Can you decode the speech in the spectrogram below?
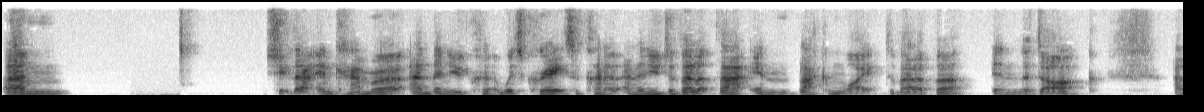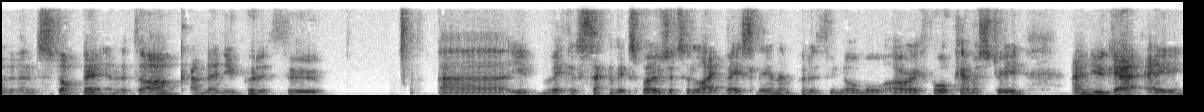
um shoot that in camera and then you which creates a kind of and then you develop that in black and white developer in the dark and then stop it in the dark, and then you put it through. Uh, you make a second exposure to light basically, and then put it through normal RA4 chemistry, and you get a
